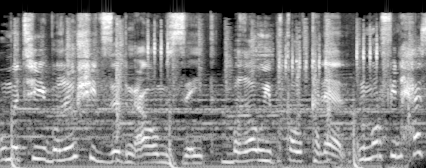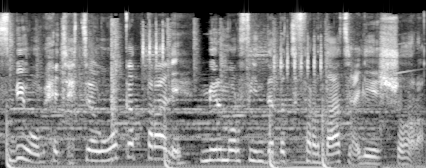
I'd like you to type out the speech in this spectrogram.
وما تيبغيوش يتزاد معاهم الزايد. بغاو يبقاو قلال. المورفين حاس بهم حيت حتى هو كطرى ليه mais المورفين دابا تفرضات عليه الشهرة.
